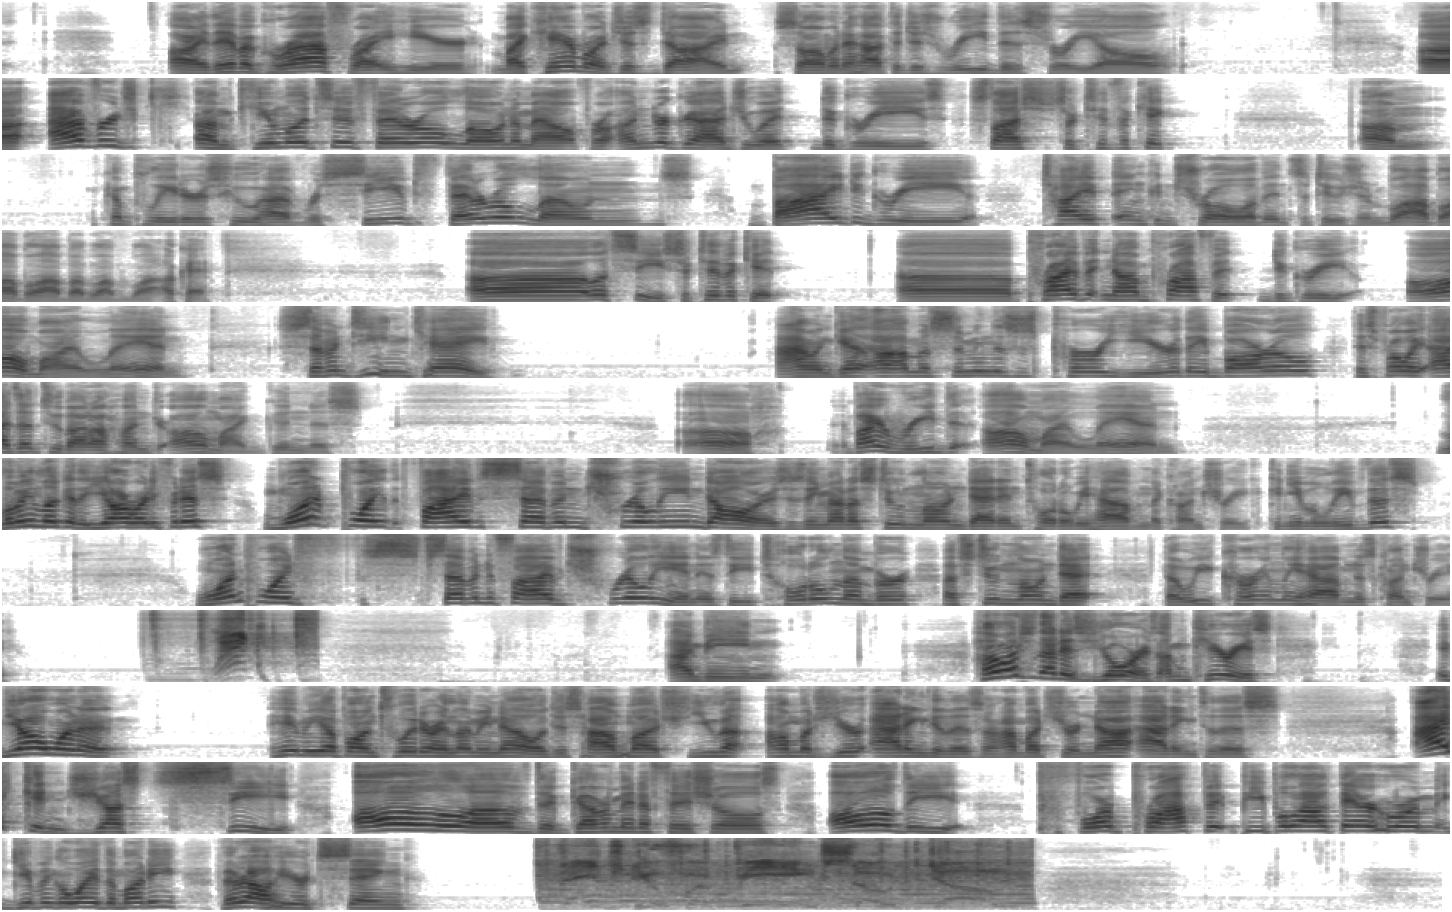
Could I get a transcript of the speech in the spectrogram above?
all right, they have a graph right here. My camera just died, so I'm going to have to just read this for y'all. Uh, average um, cumulative federal loan amount for undergraduate degrees slash certificate um, completers who have received federal loans by degree, type, and control of institution. Blah blah blah blah blah blah. Okay. Uh, let's see. Certificate. Uh, private nonprofit degree. Oh my land. 17k. I'm get, I'm assuming this is per year they borrow. This probably adds up to about a hundred. Oh my goodness. Oh, if I read the, oh my land. Let me look at it. Y'all ready for this? 1.57 trillion dollars is the amount of student loan debt in total we have in the country. Can you believe this? 1.75 trillion is the total number of student loan debt that we currently have in this country. What? I mean, how much of that is yours? I'm curious. If y'all want to hit me up on Twitter and let me know just how much you how much you're adding to this or how much you're not adding to this. I can just see all of the government officials, all of the for-profit people out there who are giving away the money. They're out here saying, "Thank you for being so dumb."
